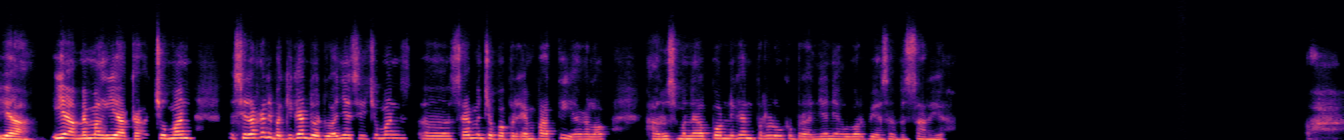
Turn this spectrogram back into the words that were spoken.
Ya, iya memang iya Kak. Cuman silakan dibagikan dua-duanya sih. Cuman uh, saya mencoba berempati ya kalau harus menelpon ini kan perlu keberanian yang luar biasa besar ya. Ah.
